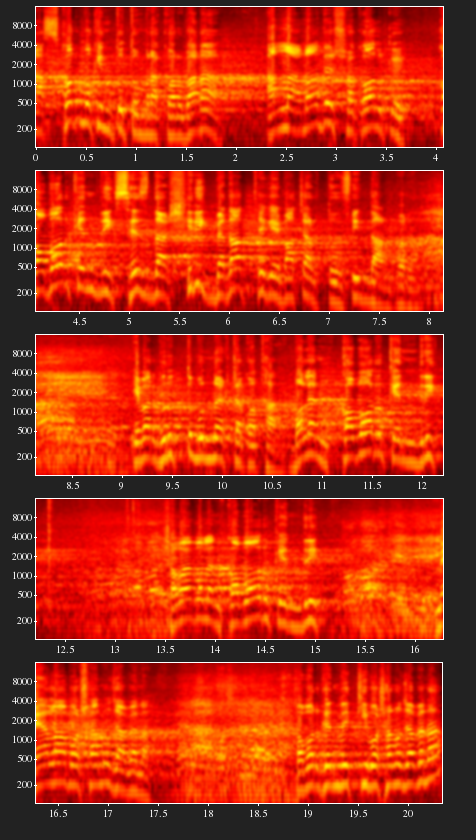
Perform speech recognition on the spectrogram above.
কাজকর্ম কিন্তু তোমরা করবা না। আল্লাহ আমাদের সকলকে কবর কেন্দ্রিক সেজদা, শিরিক, বেদাত থেকে বাঁচার তৌফিক দান করেন। এবার গুরুত্বপূর্ণ একটা কথা, বলেন কবর কেন্দ্রিক সবাই বলেন, কবর কেন্দ্রিক। মেলা বসানো যাবে না। কবর কেন্দ্রিক কি বসানো যাবে না?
